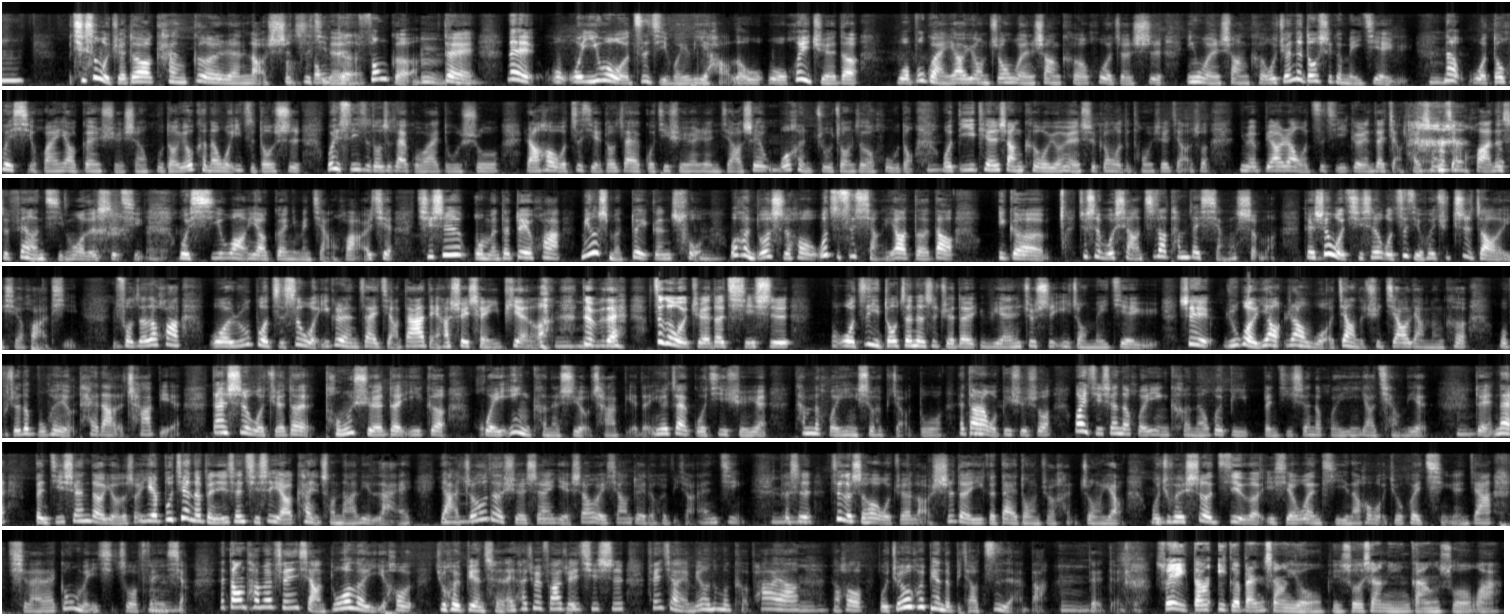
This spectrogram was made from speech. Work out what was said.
其实我觉得要看个人老师自己的风格，哦、风格嗯，对。那我我以我我自己为例好了，我我会觉得。我不管要用中文上课或者是英文上课，我觉得那都是一个媒介语。嗯、那我都会喜欢要跟学生互动。有可能我一直都是，我也是一直都是在国外读书，然后我自己也都在国际学院任教，所以我很注重这个互动。嗯、我第一天上课，我永远是跟我的同学讲说：“你们不要让我自己一个人在讲台上讲话，那是非常寂寞的事情。我希望要跟你们讲话，而且其实我们的对话没有什么对跟错。我很多时候我只是想。想要得到一个，就是我想知道他们在想什么，对，所以我其实我自己会去制造了一些话题，否则的话，我如果只是我一个人在讲，大家等一下睡成一片了，嗯、对不对？这个我觉得其实。我自己都真的是觉得语言就是一种媒介语，所以如果要让我这样子去教两门课，我不觉得不会有太大的差别。但是我觉得同学的一个回应可能是有差别的，因为在国际学院，他们的回应是会比较多。那当然，我必须说，外籍生的回应可能会比本籍生的回应要强烈。对，那本籍生的有的时候也不见得，本籍生其实也要看你从哪里来。亚洲的学生也稍微相对的会比较安静，可是。这个时候，我觉得老师的一个带动就很重要。我就会设计了一些问题，然后我就会请人家起来来跟我们一起做分享。那当他们分享多了以后，就会变成，哎，他就会发觉，其实分享也没有那么可怕呀。然后我觉得会变得比较自然吧。嗯，对对对。所以当一个班上有，比如说像您刚刚说，哇。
